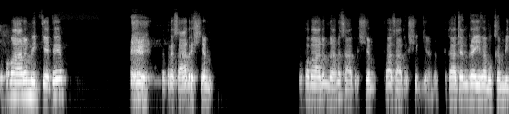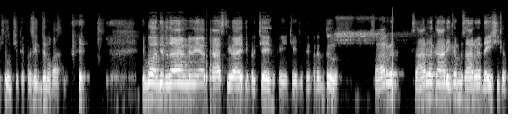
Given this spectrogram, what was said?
उपमानम् इत्येत् तत्र सादृश्यम् उपमानं नाम सादृश्यम् अथवा सादृश्यज्ञानं यथा चन्द्रैव मुखम् इति उच्यते प्रसिद्धमुदाहरणं किं भो अन्यदुदाहरणमेव नास्ति वा इति पृच्छेयुः केचित् परन्तु सार्व सार्वकालिकं सार्वदैशिकं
